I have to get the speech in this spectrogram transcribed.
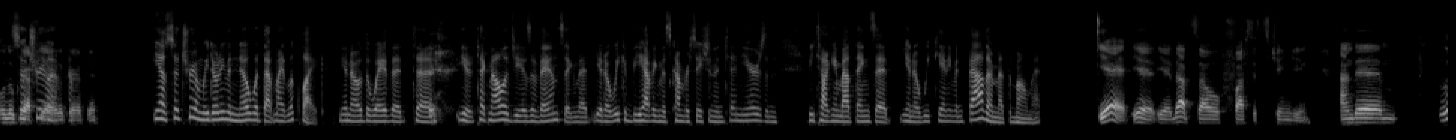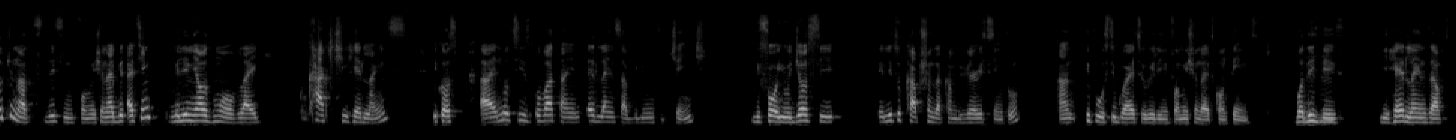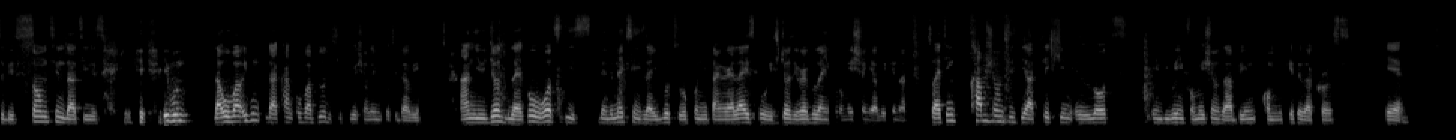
Holography, so true. holography. Yeah, so true. And we don't even know what that might look like. You know, the way that, uh, you know, technology is advancing, that, you know, we could be having this conversation in 10 years and be talking about things that, you know, we can't even fathom at the moment. Yeah, yeah, yeah. That's how fast it's changing. And um, looking at this information, I, be, I think millennials more of like catchy headlines because I noticed over time headlines are beginning to change. Before you just see a little caption that can be very simple, and people will still go ahead to read the information that it contains. But these mm-hmm. days, the headlines have to be something that is even that over even that can overblow the situation. Let me put it that way. And you just be like, oh, what's this? Then the next thing is that you go to open it and realize, oh, it's just the regular information you're looking at. So I think captions mm-hmm. they are taking a lot in the way informations are being communicated across. Yeah.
